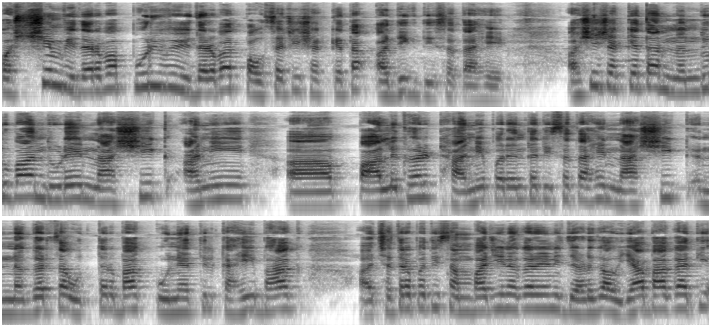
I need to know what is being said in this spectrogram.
पश्चिम विदर्भ पूर्वी विदर्भात पावसाची शक्यता अधिक दिसत आहे. अशी शक्यता नंदुरबार धुळे नाशिक आणि पालघर ठाणेपर्यंत दिसत आहे. नाशिक नगरचा उत्तर भाग पुण्यातील काही भाग छत्रपती संभाजीनगर आणि जळगाव या भागातील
